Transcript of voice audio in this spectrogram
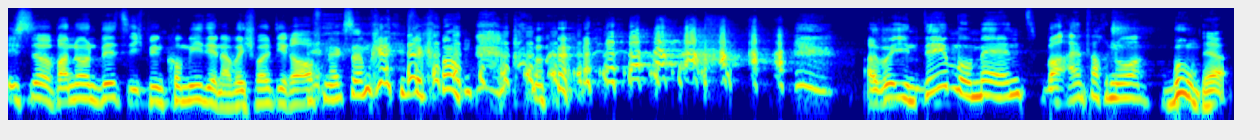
ich so, war nur ein Witz, ich bin Comedian, aber ich wollte ihre Aufmerksamkeit bekommen. aber in dem Moment war einfach nur Boom. Ja.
